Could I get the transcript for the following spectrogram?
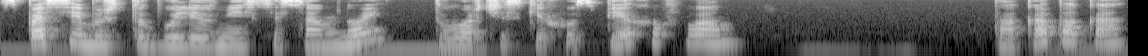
Спасибо, что были вместе со мной. Творческих успехов вам. Пока-пока.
